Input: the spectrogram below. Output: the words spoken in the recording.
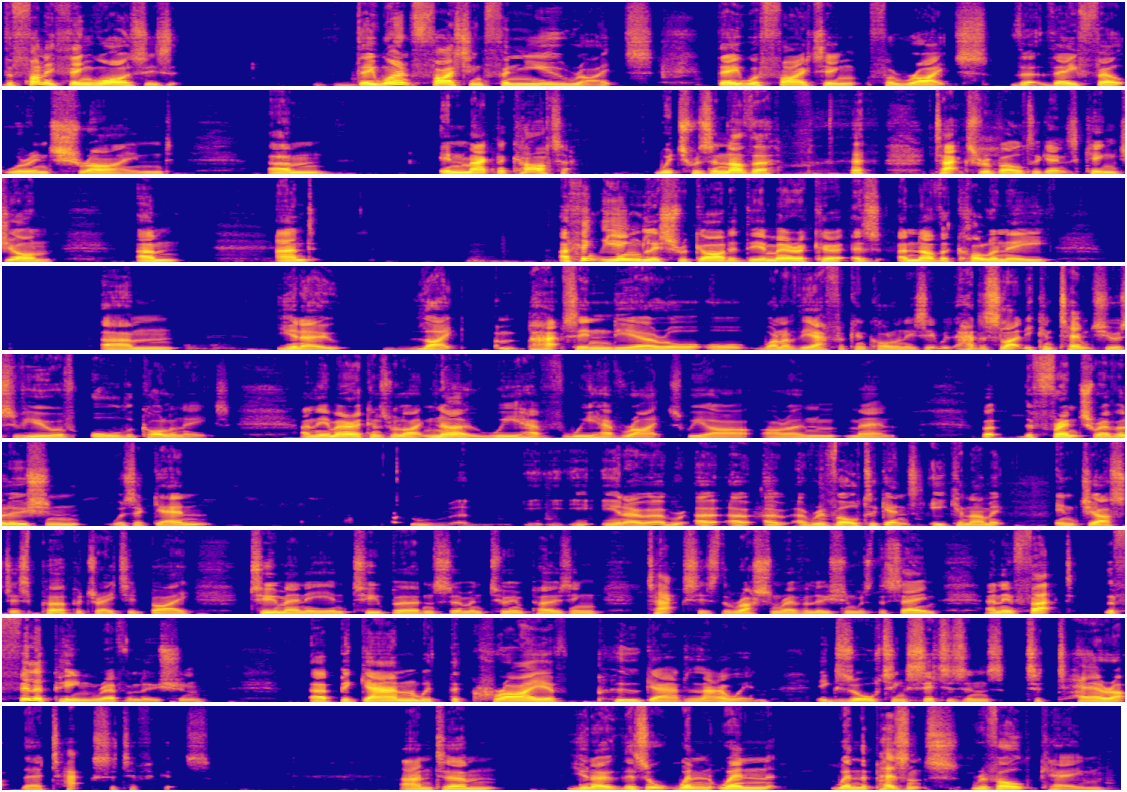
the funny thing was, is they weren't fighting for new rights. They were fighting for rights that they felt were enshrined um, in Magna Carta, which was another tax revolt against King John. Um, and I think the English regarded the America as another colony, um, you know, like um, perhaps India or, or one of the African colonies. It had a slightly contemptuous view of all the colonies. And the Americans were like, no, we have we have rights. We are our own men. But the French Revolution was again you know, a, a, a, revolt against economic injustice perpetrated by too many and too burdensome and too imposing taxes. The Russian Revolution was the same. And in fact, the Philippine Revolution uh, began with the cry of Pugad Lawin exhorting citizens to tear up their tax certificates. And, um, you know, there's all, when, when, when the peasants' revolt came,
